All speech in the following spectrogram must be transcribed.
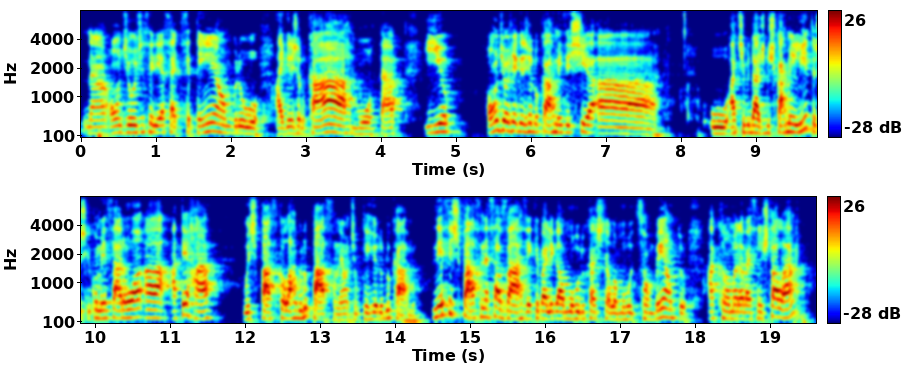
na onde hoje seria 7 de setembro, a Igreja do Carmo, tá? E onde hoje a Igreja do Carmo existia a o, atividade dos carmelitas que começaram a, a aterrar o espaço que é o Largo do Passo, né, o antigo terreiro do Carmo. Nesse espaço, nessa várzea que vai ligar o Morro do Castelo ao Morro de São Bento, a Câmara vai se instalar,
